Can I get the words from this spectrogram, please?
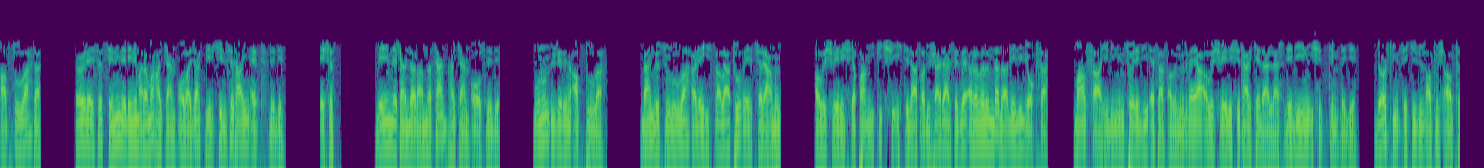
Abdullah da, öyleyse seninle benim arama hakem olacak bir kimse tayin et dedi. Eşas, benimle kendi aranda sen hakem ol dedi. Bunun üzerine Abdullah, ben Resulullah aleyhissalatu vesselamın, alışveriş yapan iki kişi ihtilafa düşerlerse ve aralarında da delil yoksa, mal sahibinin söylediği esas alınır veya alışverişi terk ederler dediğini işittim dedi. 4866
